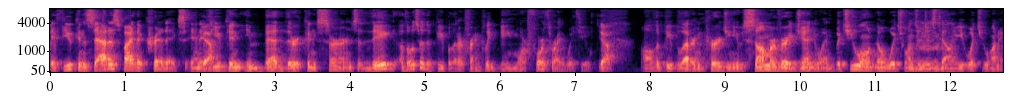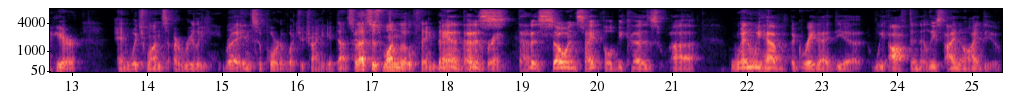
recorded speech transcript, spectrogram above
if you can satisfy the critics and yeah. if you can embed their concerns, they those are the people that are frankly being more forthright with you. Yeah. all the people that are encouraging you, some are very genuine, but you won't know which ones are just Mm. telling you what you want to hear and which ones are really Right. in support of what you're trying to get done. So that's just one little thing that Man, I'm is bring. that is so insightful because uh, when we have a great idea, we often, at least I know I do,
